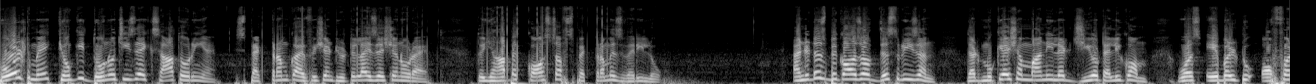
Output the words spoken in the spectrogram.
वोल्ट में क्योंकि दोनों चीज़ें एक साथ हो रही हैं स्पेक्ट्रम का एफिशिएंट यूटिलाइजेशन हो रहा है तो यहाँ पे cost of spectrum is very low and it is because of this reason that Mukesh Ambani led Jio Telecom was able to offer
